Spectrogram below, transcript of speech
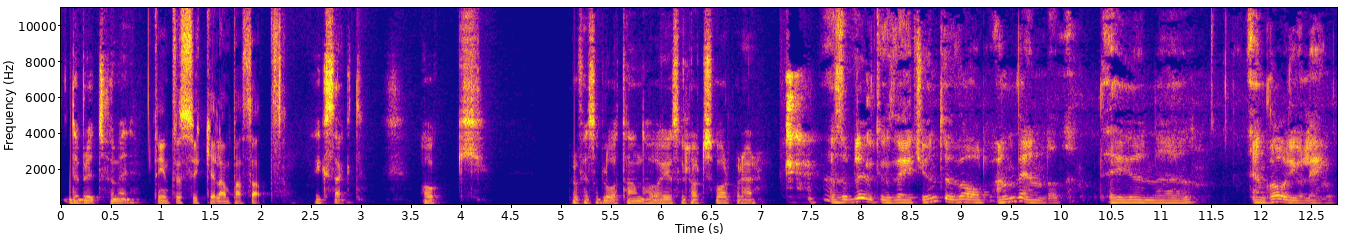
det bryts för mig. Det är inte cykelanpassat. Exakt. Och Professor Blåtand har ju såklart svar på det här. Alltså Bluetooth vet ju inte var du använder det. Är ju en, en radiolänk.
